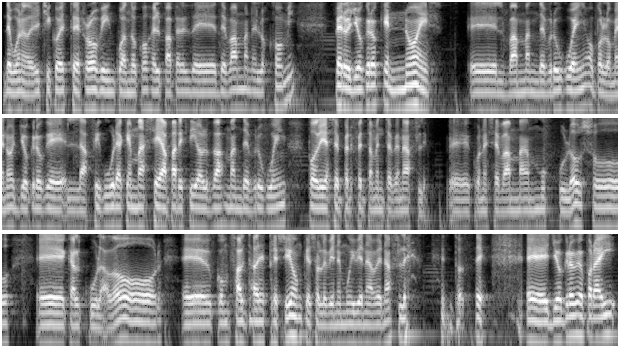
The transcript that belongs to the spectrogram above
de bueno, del chico este Robin cuando coge el papel de, de Batman en los cómics pero yo creo que no es el Batman de Bruce Wayne, o por lo menos yo creo que la figura que más se ha parecido al Batman de Bruce Wayne podría ser perfectamente Ben Affleck, eh, con ese Batman musculoso, eh, calculador, eh, con falta de expresión, que eso le viene muy bien a Ben Affleck. Entonces, yo creo que por ahí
